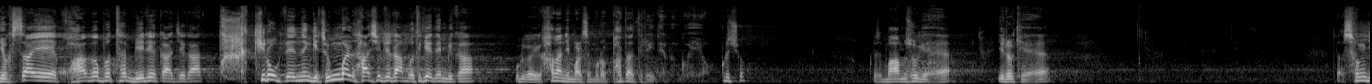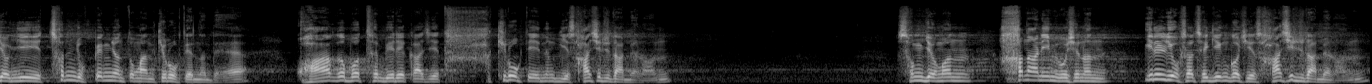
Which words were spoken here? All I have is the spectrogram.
역사의 과거부터 미래까지가 다 기록되어 있는 게 정말 사실이라면 어떻게 됩니까? 우리가 하나님 말씀으로 받아들여야 되는 거예요. 그렇죠? 그래서 마음속에 이렇게 성경이 1600년 동안 기록됐는데 과거부터 미래까지 다 기록되어 있는 게 사실이라면 성경은 하나님이 보시는 인류 역사적인 것이 사실이라면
